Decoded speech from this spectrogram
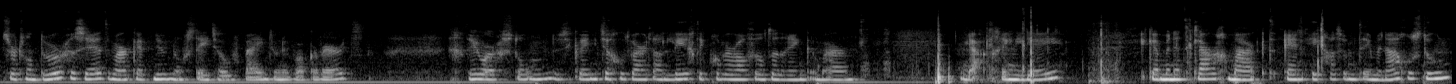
soort van doorgezet. Maar ik heb nu nog steeds hoofdpijn toen ik wakker werd. Echt heel erg stom. Dus ik weet niet zo goed waar het aan ligt. Ik probeer wel veel te drinken, maar ja, geen idee. Ik heb me net klaargemaakt en ik ga zo meteen mijn nagels doen.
